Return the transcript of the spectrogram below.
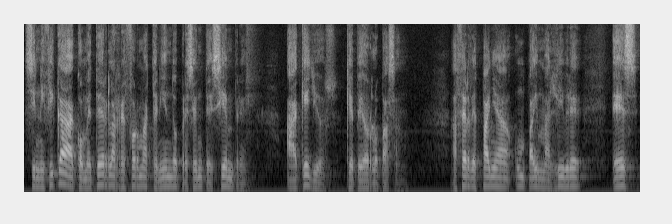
significa acometer las reformas teniendo presente siempre a aquellos que peor lo pasan. Hacer de España un país más libre es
